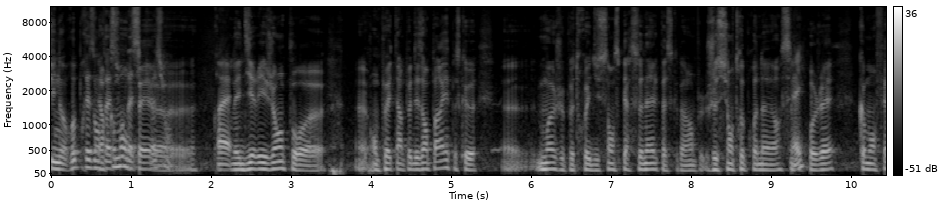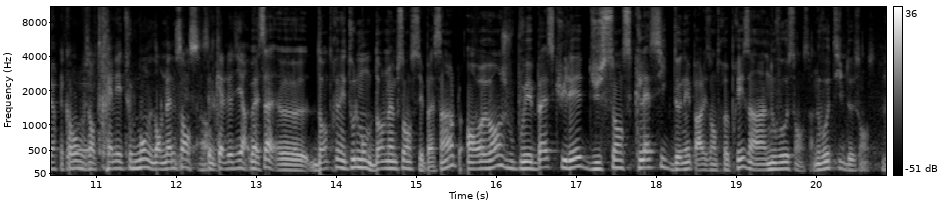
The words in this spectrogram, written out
une, représentation comment de on la fait situation. euh, Ouais. On est dirigeant pour. euh, euh, on peut être un peu désemparé parce que euh, moi, je peux trouver du sens personnel parce que par exemple, je suis entrepreneur, c'est Oui. mon projet. Comment faire Et comment vous entraînez tout le monde dans le même sens C'est le cas de le dire. Bah ça, euh, d'entraîner tout le monde dans le même sens, c'est pas simple. En revanche, vous pouvez basculer du sens classique donné par les entreprises à un nouveau sens, un nouveau type de sens. Hmm.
